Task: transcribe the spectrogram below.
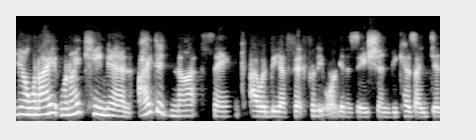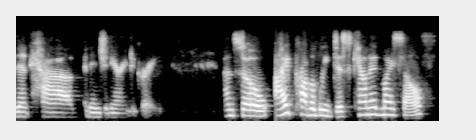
You know when i when i came in i did not think i would be a fit for the organization because i didn't have an engineering degree. And so i probably discounted myself.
